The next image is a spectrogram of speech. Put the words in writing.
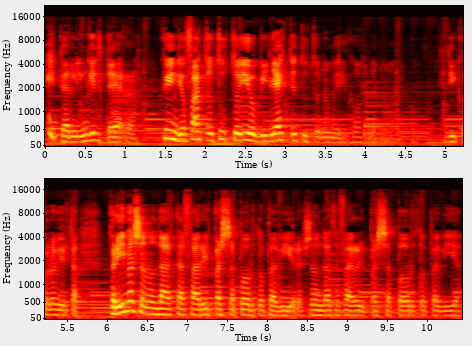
e per l'Inghilterra. Quindi ho fatto tutto io, biglietti e tutto, non mi ricordo Nora, ti dico la verità. Prima sono andata a fare il passaporto Pavia, sono andata a fare il passaporto Pavia,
